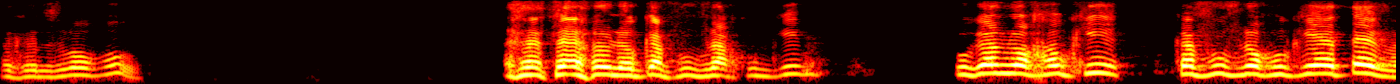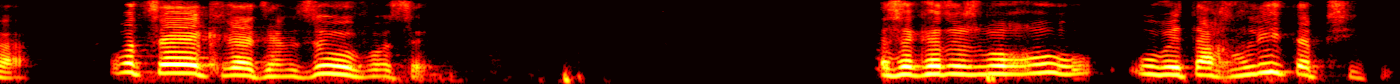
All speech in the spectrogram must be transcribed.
הקדוש ברוך הוא. אז אתה לא כפוף לחוקים? הוא גם לא חוקי, כפוף לחוקי הטבע. רוצה קריאת ים סוף, עושה. אז הקדוש ברוך הוא, הוא בתכלית הפשיטות,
